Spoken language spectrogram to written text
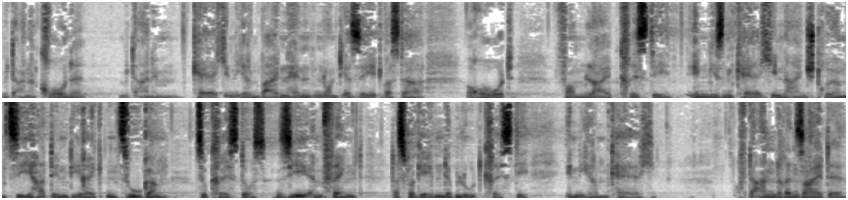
mit einer Krone, mit einem Kelch in ihren beiden Händen und ihr seht, was da rot vom Leib Christi in diesen Kelch hineinströmt. Sie hat den direkten Zugang zu Christus. Sie empfängt das vergebende Blut Christi in ihrem Kelch. Auf der anderen Seite,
